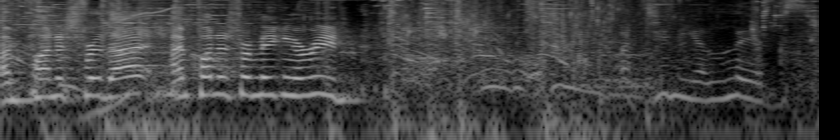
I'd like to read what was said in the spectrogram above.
I'm punished for that. I'm punished for making a read. Virginia lives.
